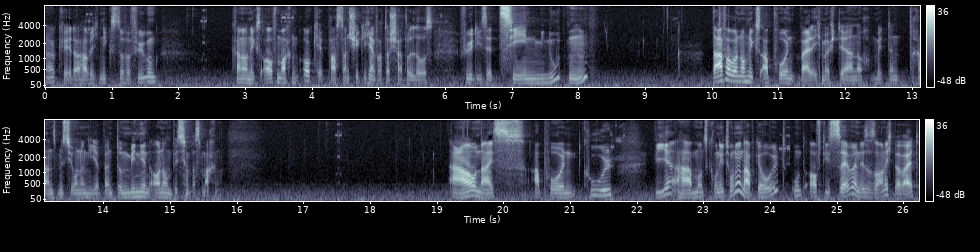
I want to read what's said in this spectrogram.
Okay, da habe ich nichts zur Verfügung. Kann auch nichts aufmachen. Okay, passt, dann schicke ich einfach das Shuttle los für diese 10 Minuten. Darf aber noch nichts abholen, weil ich möchte ja noch mit den Transmissionen hier beim Dominion auch noch ein bisschen was machen. Au, nice. Abholen, cool. Wir haben uns Chronitonen abgeholt und auf die 7 ist es auch nicht mehr weit.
